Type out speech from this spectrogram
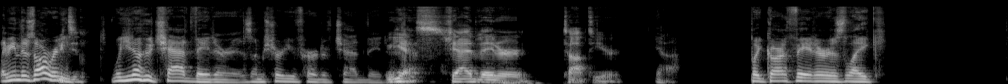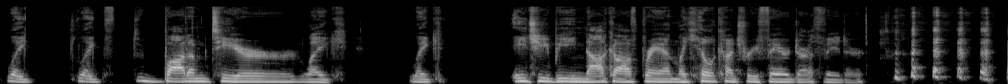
I mean, there's already. did- Well, you know who Chad Vader is. I'm sure you've heard of Chad Vader. yes, Chad Vader, top tier. Yeah, but Garth Vader is like, like, like bottom tier, like, like HEB knockoff brand, like Hill Country Fair Darth Vader.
